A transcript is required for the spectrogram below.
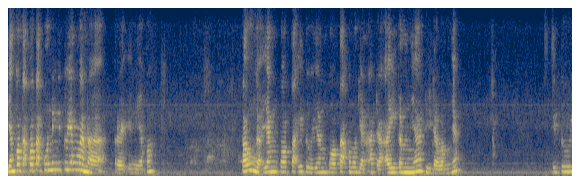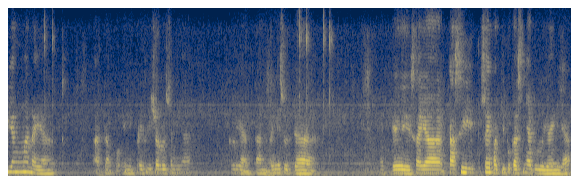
yang kotak-kotak kuning itu yang mana? Re, ini apa? Tahu nggak yang kotak itu? Yang kotak kemudian ada ikonnya di dalamnya? Itu yang mana ya? Ada kok ini preview solutionnya kelihatan. Ini sudah. Oke, saya kasih, saya bagi tugasnya dulu ya ini ya.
